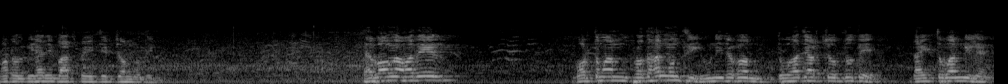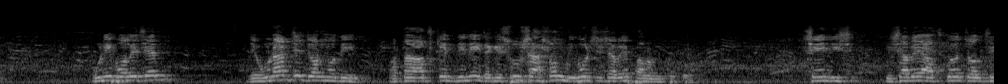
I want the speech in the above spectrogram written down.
অটল বিহারী বাজপেয়ীজির জন্মদিন। এবং আমাদের বর্তমান প্রধানমন্ত্রী, উনি যখন দু হাজার চোদ্দোতে দায়িত্ববান নিলেন, উনি বলেছেন যে উনার যে জন্মদিন, অর্থাৎ আজকের দিনে এটাকে সুশাসন দিবস হিসাবে পালন করব। সেই হিসাবে আজকেও চলছে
